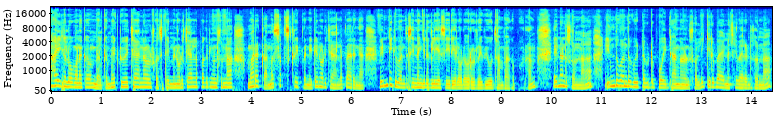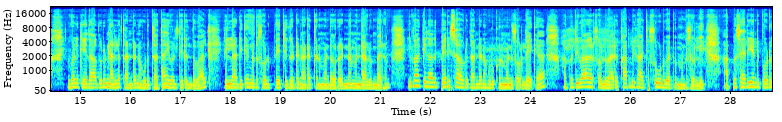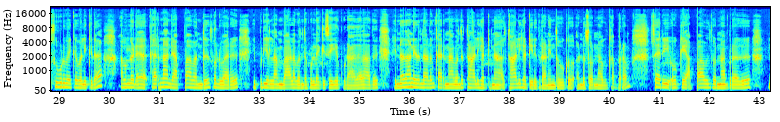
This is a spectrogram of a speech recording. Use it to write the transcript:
Hi hello வணக்கம். Welcome back to a channel first time என்னோட சேனலை பார்க்குறீங்கன்னு சொன்னால் மறக்காமல் சப்ஸ்கிரைப் பண்ணிவிட்டு என்னோட சேனலை பாருங்கள் இன்றைக்கு வந்து சின்னஞ்சிறுகளிய சீரியலோட ஒரு ரிவ்யூ தான் பார்க்க போகிறோம் என்னென்னு சொன்னால் இந்து வந்து வீட்டை விட்டு போயிட்டாங்கன்னு சொல்லி கிருபா என்ன செய்வாருன்னு சொன்னால் இவளுக்கு ஏதாவது ஒரு நல்ல தண்டனை கொடுத்தா தான் இவள் திருந்துவாள். இல்லாட்டிக்கு எங்கிட்ட சொல் பேச்சு கேட்டு நடக்கணுமென்ற ஒரு எண்ணம் என்றாலும் வரும். இவாக்கு ஏதாவது பெருசாக ஒரு தண்டனை கொடுக்கணுமென்று சொல்லிக்க அப்போ திவாகர் சொல்லுவார் கம்பி காய்ச்சி சூடு வைப்போம்னு சொல்லி. அப்போ சரியண்டி போட்டு சூடு வைக்க வலிக்கிட அவங்களோட கருணாண்ட அப்பா வந்து சொல்லுவார் இப்படியெல்லாம் வாழ வந்த பிள்ளைக்கு செய்யக்கூடாது. அதாவது என்னதான் இருந்தாலும் கருணா வந்து தாலி கட்டின தாலி கட்டியிருக்கிறான் இந்துவுக்கு என்று சொன்னதுக்கு அப்புறம் சரி ஓகே அப்பாவும் சொன்ன பிறகு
